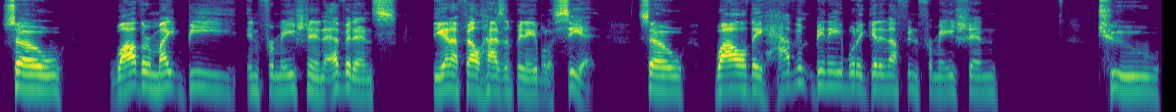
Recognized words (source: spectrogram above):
So while there might be information and evidence, the NFL hasn't been able to see it. So while they haven't been able to get enough information to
